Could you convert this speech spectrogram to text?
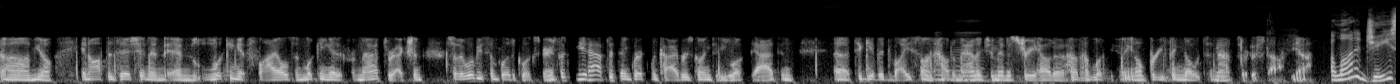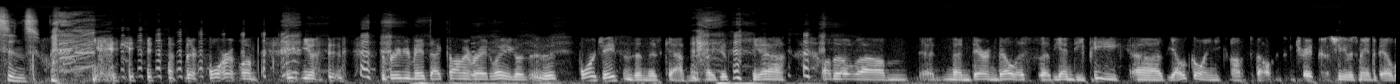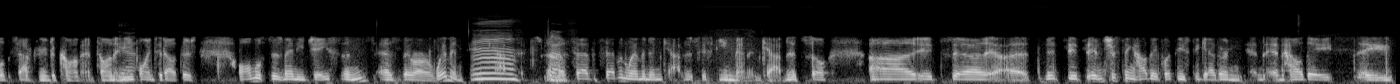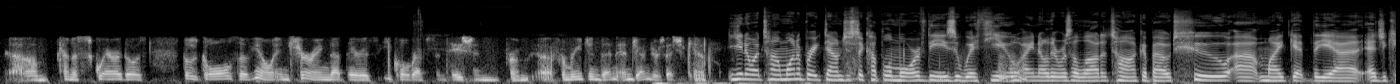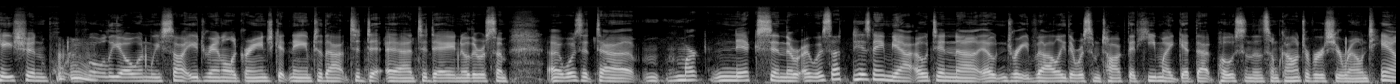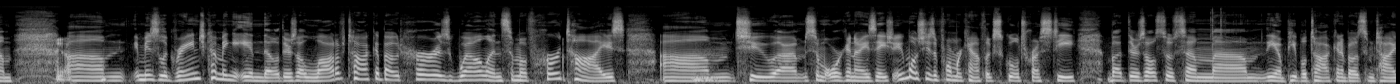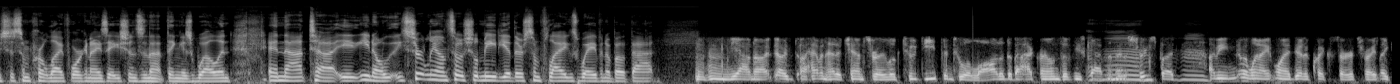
um, you know, in opposition and, and looking at files and looking at it from that direction. So there will be some political experience, but you'd have to think Rick McIver is going to be looked at and uh, to give advice on how mm-hmm. to manage a ministry, how to how to look, you know, briefing notes and that sort of stuff. Yeah, a lot of Jasons. there are four of them. You know, the premier made that comment right away. He goes, "There's four Jasons in this cabinet." Like, it's, yeah. Although, um, and then Deron Bilous, uh, the NDP, uh, the outgoing economic development and trade minister, he was made available this afternoon to comment on it. Yeah. He pointed out there's almost as many Jasons as there are women in mm. cabinet. Uh, seven, seven women in cabinet, fifteen men in cabinet. So uh, it's, uh, uh, it, it's interesting how they put these together and, and, and how they they um, kind of square those those goals of you know ensuring that there is equal representation from uh, from regions and, and, genders as you can. You know what, Tom? I want to break down just a couple more of these with you. Mm-hmm. I know there was a lot of talk about who uh, might get the uh, education mm-hmm. portfolio, mm-hmm. and we saw Adriana Lagrange get named to that today. Uh, today, I know there was some. Uh, was it uh, Mark Nixon? There was that his name? Yeah, out in out in Drayton Valley, there was some talk that he might get that post, and then some controversy around him. Yeah. Um, Ms. Lagrange coming in though, there's a lot of talk about her as well and some of her ties um, mm-hmm. to um, some organization. Well, she's a former Catholic school trustee, but there's also some um, you know people talking about some ties to some pro-life organizations and that thing as well. And and that uh, you know certainly on social media there's some flags waving about that. Mm-hmm. Yeah, no, I, I, haven't had a chance to really look too deep into a lot of the backgrounds of these cabinet mm-hmm. ministers, but mm-hmm. I mean when I when I did a quick search, right, like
